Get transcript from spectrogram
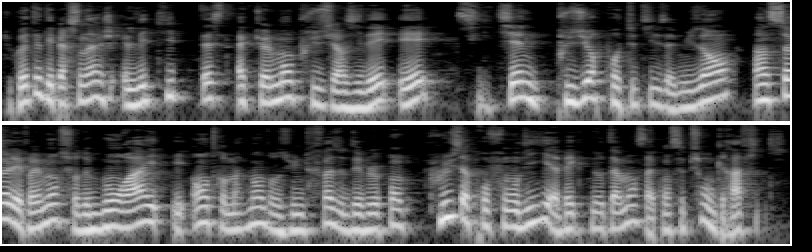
Du côté des personnages, l'équipe teste actuellement plusieurs idées et, s'ils tiennent plusieurs prototypes amusants, un seul est vraiment sur de bons rails et entre maintenant dans une phase de développement plus approfondie avec notamment sa conception graphique.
